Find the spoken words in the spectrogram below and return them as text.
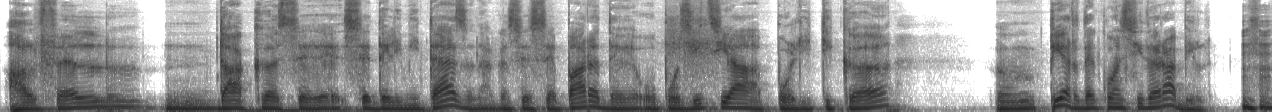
Altfel, dacă se, se delimitează, dacă se separă de opoziția politică, pierde considerabil uh-huh.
